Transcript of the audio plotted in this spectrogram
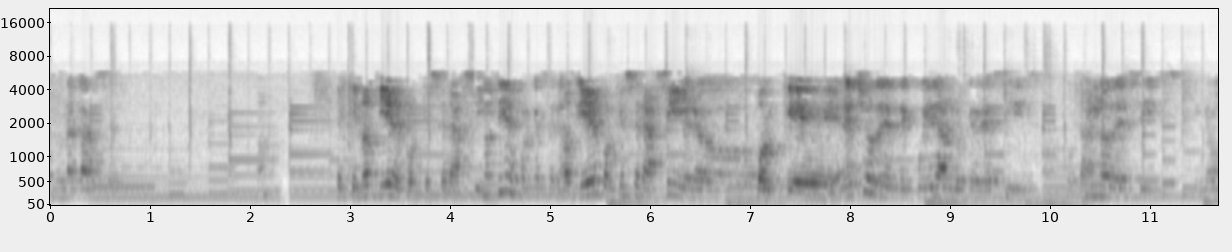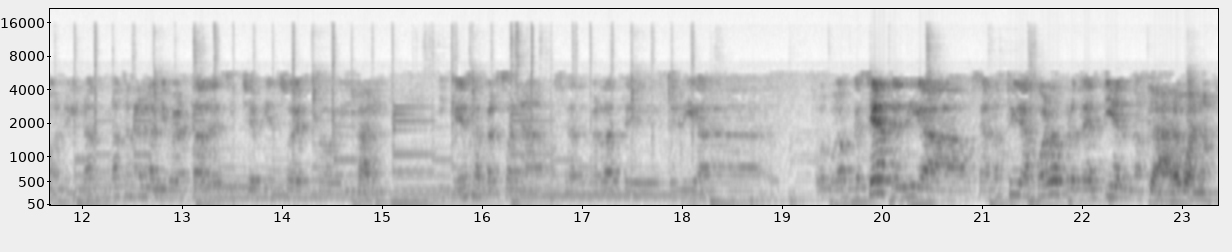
en una cárcel. ¿No? es que no tiene por qué ser así. No tiene por qué ser No así. tiene por qué ser así. Pero. porque El hecho de, de cuidar lo que decís, por Claro. quién lo decís, y no, y no, no tener la libertad de decir, che, pienso esto, y, Claro. y que esa persona, o sea, de verdad te, te diga, aunque sea te diga, o sea, no estoy de acuerdo, pero te entiendo. Claro, bueno,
